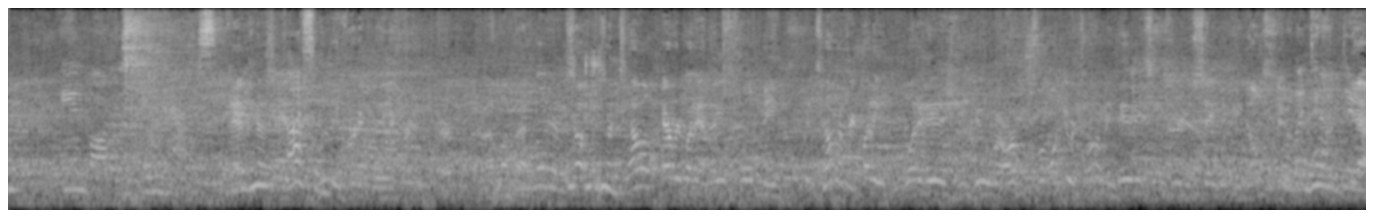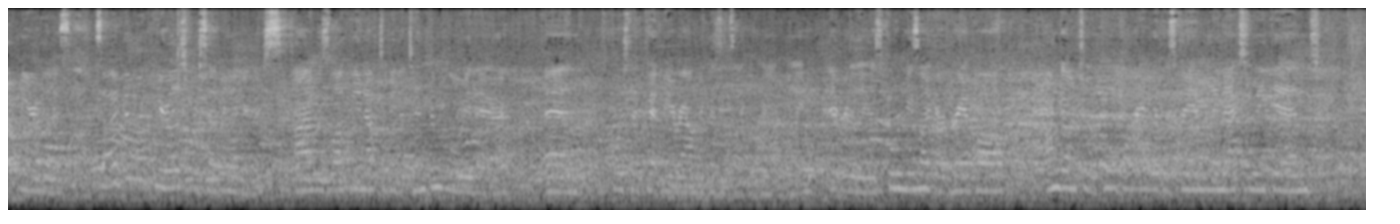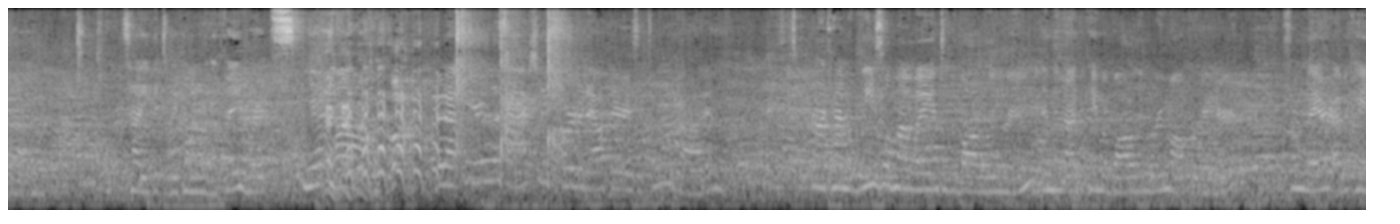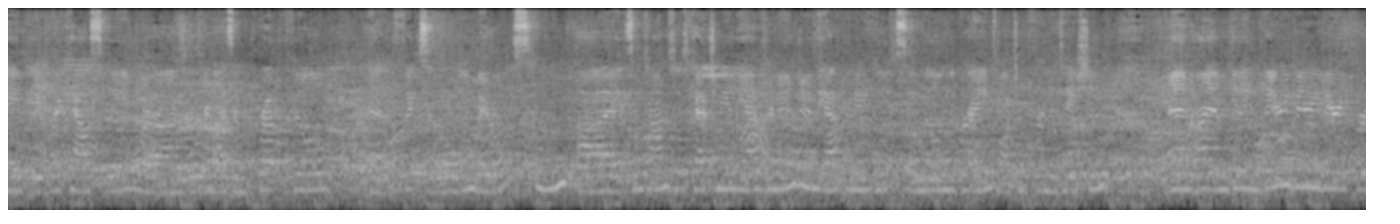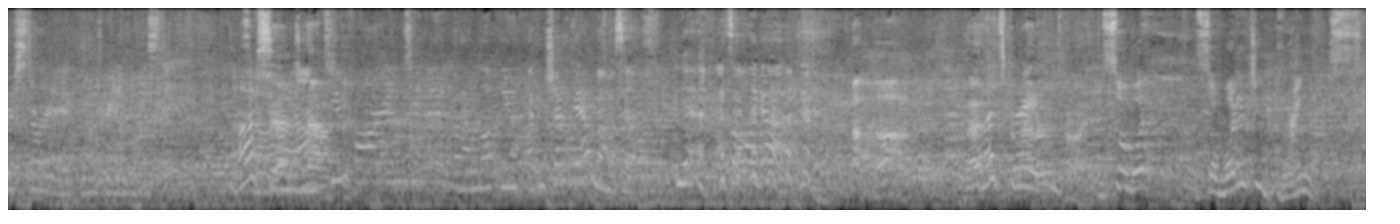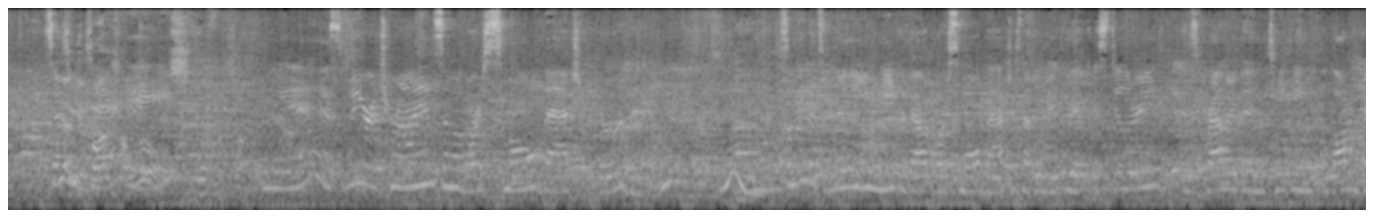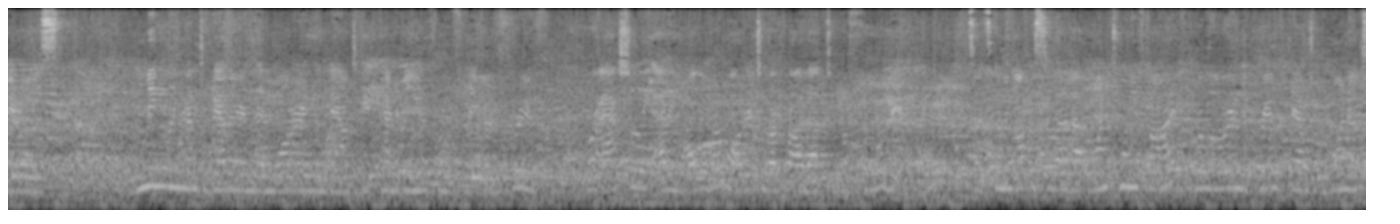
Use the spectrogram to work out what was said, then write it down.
and bottling in-house. Fantastic. Awesome. Really vertically integrated there. I love that. So, so tell everybody, I know you told me, but tell everybody what it is you do, or from what you were telling me, maybe it's easier to say what you don't do. But don't do Yeah. at Peerless. So I've been with Peerless for seven years. I was lucky enough to be the tenth employee there, and of course they kept me around because it's like. It really is. Courtney's like our grandpa. I'm going to a pool party with his family next weekend. Um, that's how you get to become one of the favorites. Yeah. Um, but at Peerless, I actually started out there as a tour guide. And I kind of weaseled my way into the bottling room, and then I became a bottling room operator. From there, I became a rick house lead where I'm organizing prep, fill, and fix and rolling barrels. I sometimes you'll catch me in the afternoon doing the afternoon cooks, so milling the grains, watching fermentation, and I am getting very, very, very first started on training roasting. So Awesome. I'm not too far into it, but I'm lucky enough I can shut it down by myself. Yeah. That's all I got. That's, That's just a matter great. So what? So what did you bring us? So Yeah, you brought us a little sniff of something. Yes, we are trying some of our small batch bourbon. Um, something that's really unique about our small batches that we make making at the distillery is rather than taking a lot of barrels, mingling them together, and then watering them down to get kind of a uniform flavor and proof, we're actually adding all of our water to our product before barreling. So it's coming off the still at about 125. We're lowering the proof down to 107.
